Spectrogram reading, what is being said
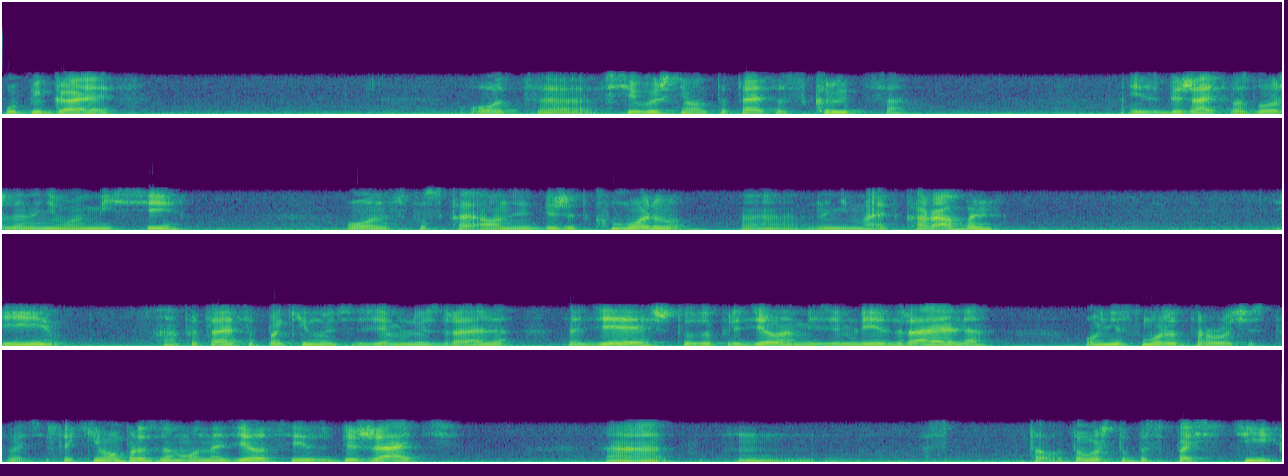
убегает от э, Всевышнего, он пытается скрыться, избежать возложенной на него миссии. Он, спускает, он бежит к морю, э, нанимает корабль и э, пытается покинуть землю Израиля, надеясь, что за пределами земли Израиля он не сможет пророчествовать. И таким образом он надеялся избежать того, чтобы спасти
